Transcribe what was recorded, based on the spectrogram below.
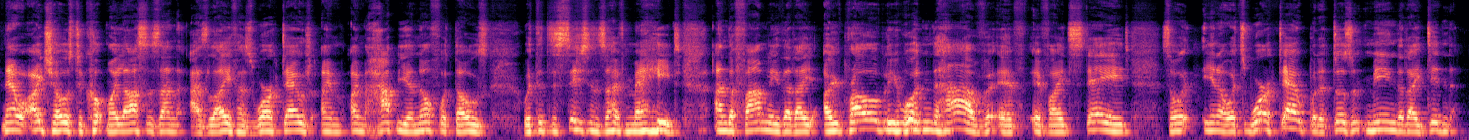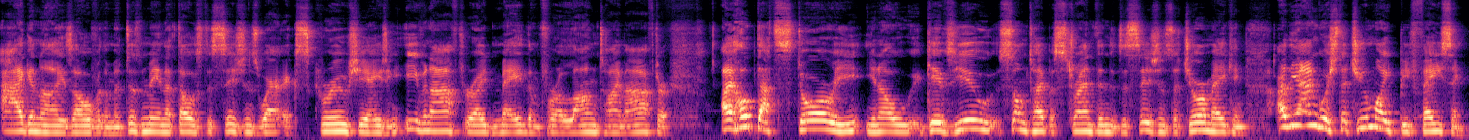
Now, I chose to cut my losses and as life has worked out, I'm I'm happy enough with those with the decisions I've made and the family that I I probably wouldn't have if if I'd stayed. So, you know, it's worked out, but it doesn't mean that I didn't agonize over them. It doesn't mean that those decisions were excruciating even after I'd made them for a long time after. I hope that story, you know, gives you some type of strength in the decisions that you're making or the anguish that you might be facing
